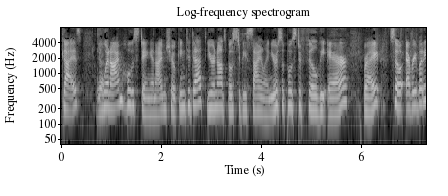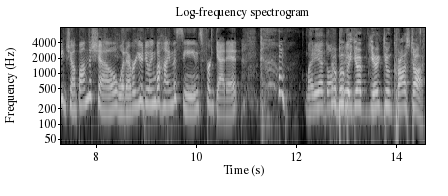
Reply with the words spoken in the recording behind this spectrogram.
guys, Yeah. when I'm hosting and I'm choking to death, you're not supposed to be silent. You're supposed to fill the air, right? So everybody jump on the show. Whatever you're doing behind the scenes, forget it. Maria, don't No, boo, drink. but you're you're doing crosstalk.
